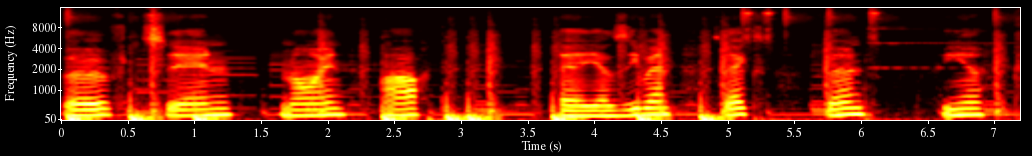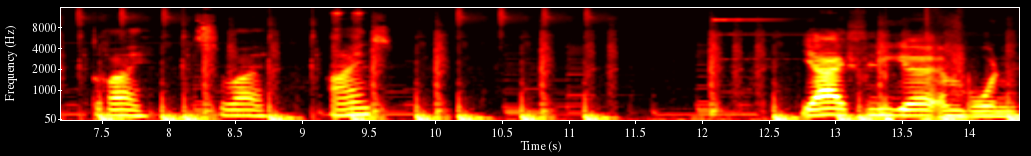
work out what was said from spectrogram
12, 10, 9, 8, äh, ja, 7, 6, 5, 4, 3, 2, 1. Ja, ich fliege im Boden.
